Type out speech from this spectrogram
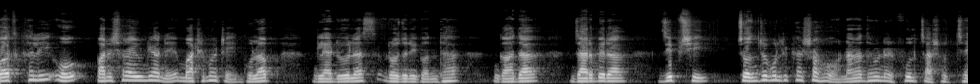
গদখালী ও পানিসারা ইউনিয়নে মাঠে মাঠে গোলাপ, গ্ল্যাডিওলাস, রজনীগন্ধা, গাঁদা, জারবেরা, জিপসি, চন্দ্রমল্লিকা সহ নানা ধরনের ফুল চাষ হচ্ছে।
